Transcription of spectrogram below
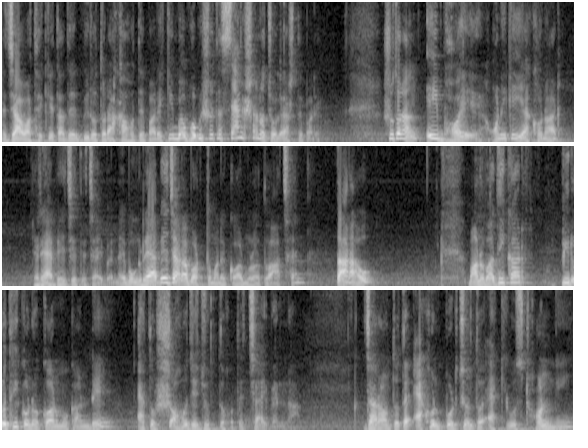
যাওয়া থেকে তাদের বিরত রাখা হতে পারে কিংবা ভবিষ্যতে স্যাংশনও চলে আসতে পারে। সুতরাং এই ভয়ে অনেকেই এখন আর র্যাবে যেতে চাইবেন না এবং র্যাবে যারা বর্তমানে কর্মরত আছেন, তারাও মানবাধিকার বিরোধী কোনো কর্মকাণ্ডে এত সহজে যুক্ত হতে চাইবেন না। যারা অন্তত এখন পর্যন্ত অ্যাকিউজড হননি,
